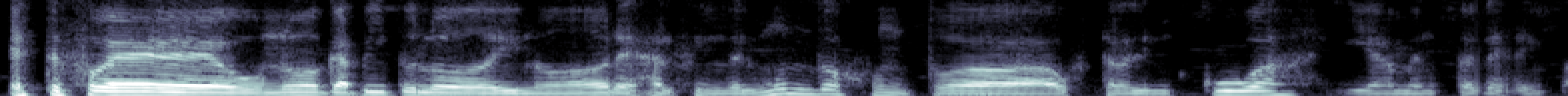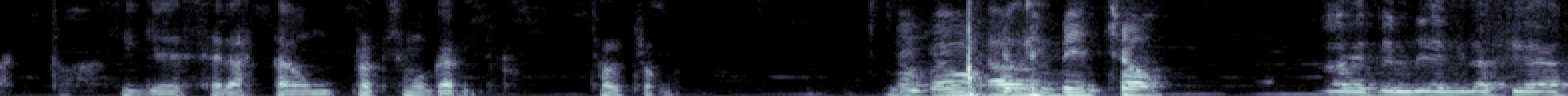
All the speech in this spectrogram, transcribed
este fue un nuevo capítulo de Innovadores al Fin del Mundo junto a Australia Cuba y a Mentores de Impacto. Así que será hasta un próximo capítulo. Chau, chau. Nos vemos, que estén bien, chao. Que estén bien, gracias.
